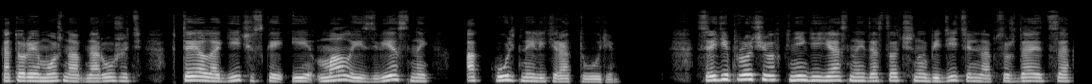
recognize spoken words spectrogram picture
которые можно обнаружить в теологической и малоизвестной оккультной литературе. Среди прочего в книге ясно и достаточно убедительно обсуждается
